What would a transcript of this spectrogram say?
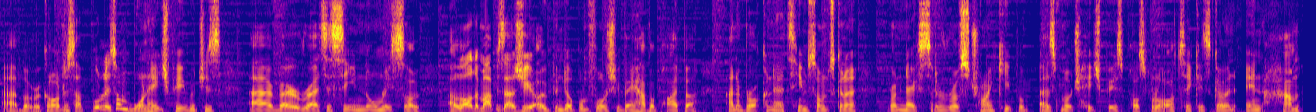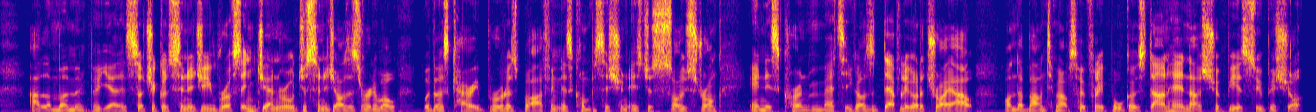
Uh, but regardless, that bull is on 1 HP, which is uh, very rare to see normally. So a lot of the map is actually opened up. Unfortunately, they have a Piper and a Brock on their team. So I'm just going to run next to the Ruffs, try and keep up as much HP as possible. Arctic is going in ham at the moment, but yeah, it's such a good synergy. Ruffs in general just synergizes really well with those carry brothers, but I think this composition is just so strong in this current meta. You guys have definitely got to try it out on the bounty maps. Hopefully, ball goes down here, and that should be a super shot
